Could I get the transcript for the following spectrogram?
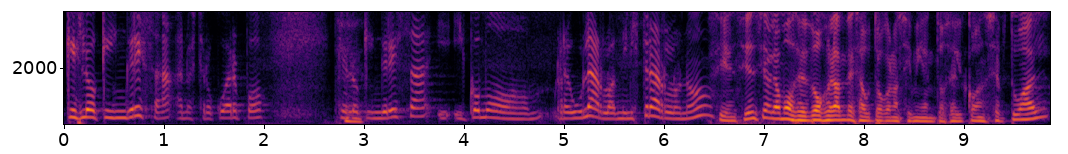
qué es lo que ingresa a nuestro cuerpo qué es lo que ingresa y, y, cómo regularlo, administrarlo, ¿no? Sí, en ciencia hablamos de dos grandes autoconocimientos, el conceptual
